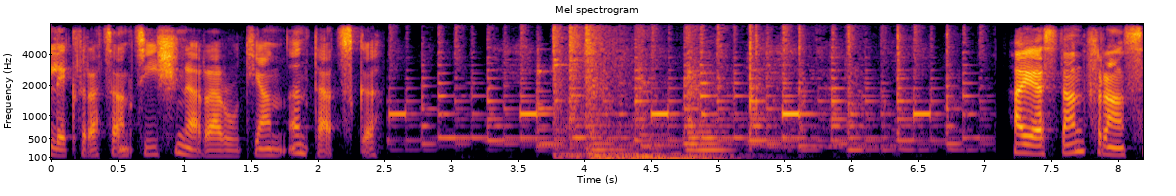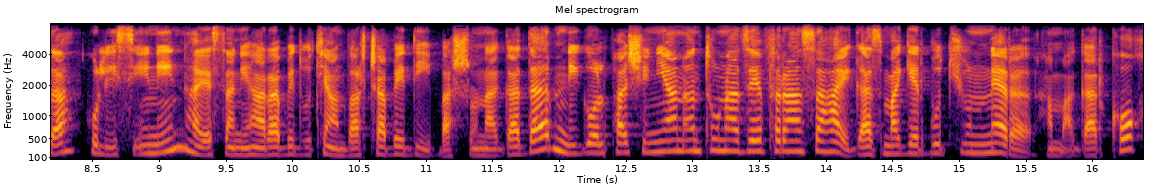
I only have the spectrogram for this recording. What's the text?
էլեկտրացանցի շինարարության ընթացքը Հայաստան Ֆրանսա հուլիս 9-ին Հայաստանի Հանրապետության վարչապետի Բաշոնագադար Նիկոլ Փաշինյան ընդունած է Ֆրանսահայ գազագերբությունները համագարկող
